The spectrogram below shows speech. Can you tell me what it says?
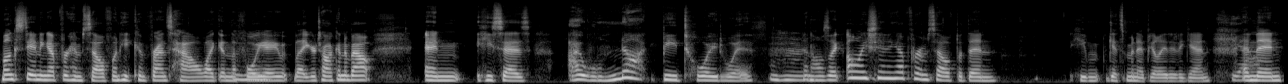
Monk standing up for himself when he confronts Hal, like in the foyer that you're talking about, and he says, "I will not be toyed with." And I was like, "Oh, he's standing up for himself," but then he gets manipulated again, Yeah. and then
